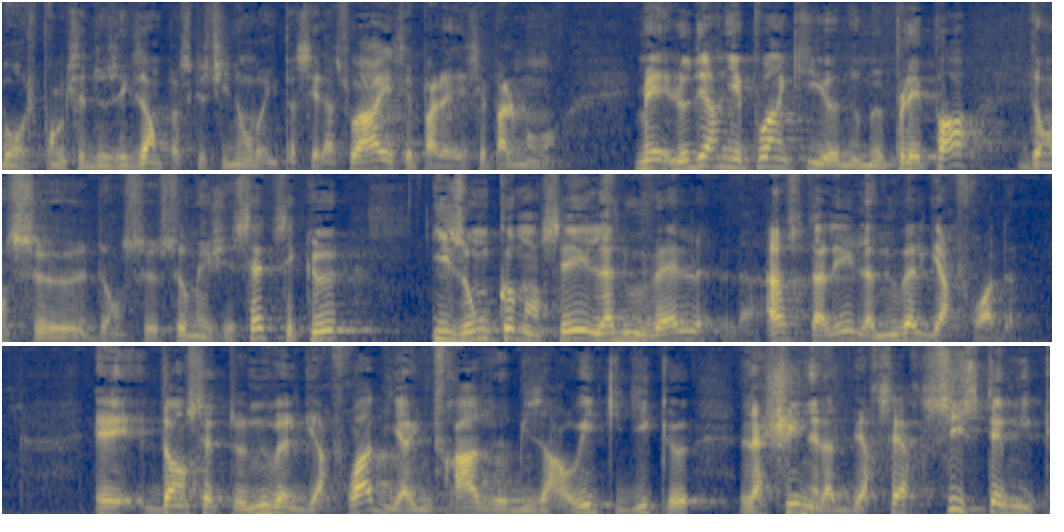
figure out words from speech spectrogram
Bon, je prends que ces deux exemples parce que sinon on va y passer la soirée, c'est pas pas le moment. Mais le dernier point qui euh, ne me plaît pas dans ce sommet G7, c'est que ils ont commencé la nouvelle, installé la nouvelle guerre froide. Et dans cette nouvelle guerre froide, il y a une phrase bizarroïde qui dit que la Chine est l'adversaire systémique.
